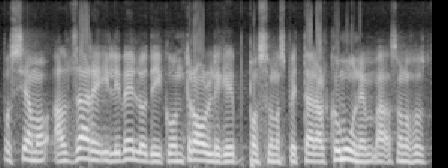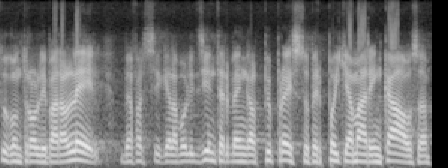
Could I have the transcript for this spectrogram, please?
possiamo alzare il livello dei controlli che possono spettare al comune, ma sono soprattutto controlli paralleli, dobbiamo far sì che la polizia intervenga al più presto per poi chiamare in causa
